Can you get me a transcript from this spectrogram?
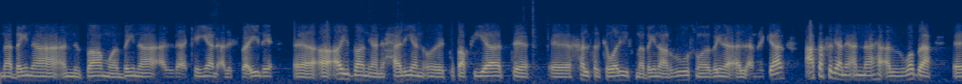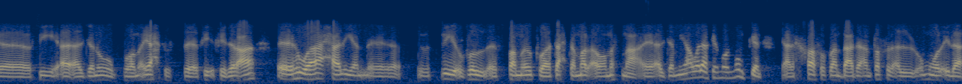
ما بين النظام وبين الكيان الإسرائيلي. أيضا يعني حاليا اتفاقيات خلف الكواليس ما بين الروس وما بين الأمريكان. أعتقد يعني أن الوضع في الجنوب وما يحدث في في درعا هو حاليا في ظل الصمت وتحت مرأى ومسمع الجميع ولكن ممكن يعني خاصة بعد أن تصل الأمور إلى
